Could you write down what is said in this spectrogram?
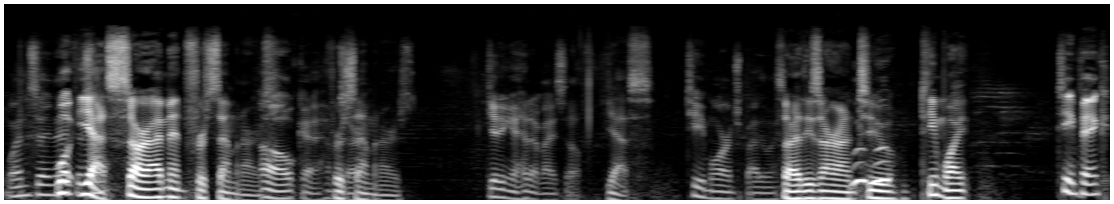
Wednesday night? Well, this yes. Sorry, I meant for seminars. Oh, okay. I'm for sorry. seminars. Getting ahead of myself. Yes. Team Orange, by the way. Sorry, these are on Whoop, two. Team White. Team Pink.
